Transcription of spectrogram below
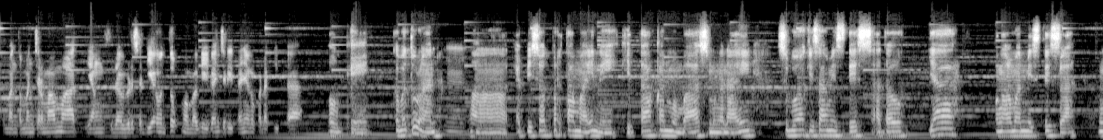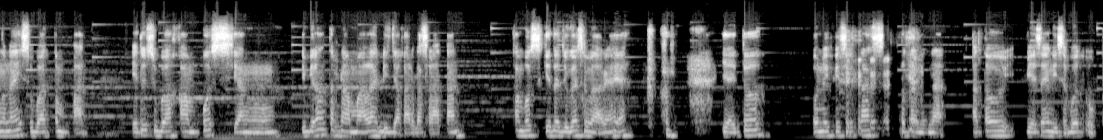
teman-teman Cermamat yang sudah bersedia untuk membagikan ceritanya kepada kita. Oke, kebetulan Hmm. eh, episode pertama ini kita akan membahas mengenai sebuah kisah mistis atau ya pengalaman mistis lah mengenai sebuah tempat. Yaitu sebuah kampus yang dibilang ternama lah di Jakarta Selatan. Kampus kita juga sebenarnya ya. Yaitu Universitas Pertamina atau biasanya disebut UP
